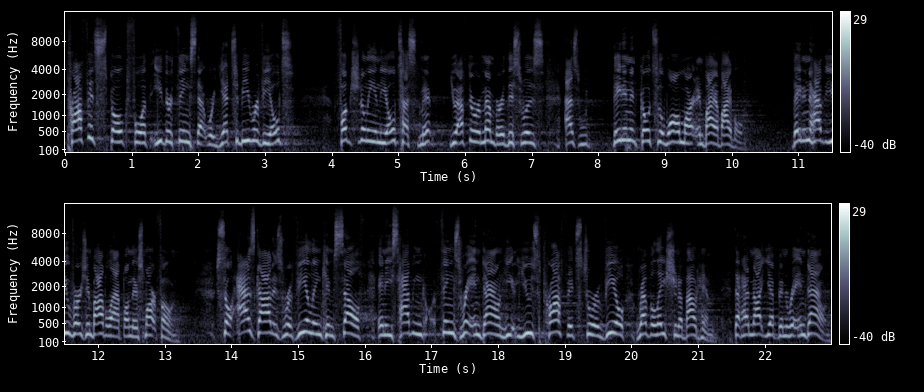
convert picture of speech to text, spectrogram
Prophets spoke forth either things that were yet to be revealed. Functionally, in the Old Testament, you have to remember this was as they didn't go to the Walmart and buy a Bible. They didn't have the YouVersion Bible app on their smartphone. So, as God is revealing himself and he's having things written down, he used prophets to reveal revelation about him that had not yet been written down.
